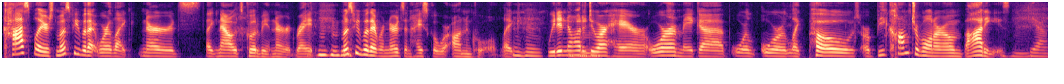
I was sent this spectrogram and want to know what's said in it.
Cosplayers, most people that were like nerds, like now it's cool to be a nerd, right? Mm-hmm. most people that were nerds in high school were uncool. Like mm-hmm. we didn't know how to do mm-hmm. our hair or our makeup or or like pose or be comfortable in our own bodies. Yeah.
